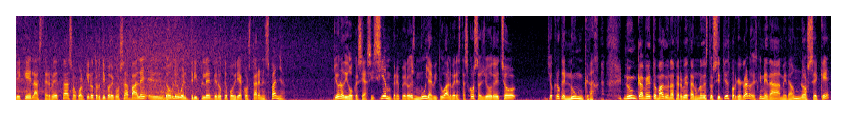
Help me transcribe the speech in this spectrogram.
de que las cervezas o cualquier otro tipo de cosa vale el doble o el triple de lo que podría costar en España. Yo no digo que sea así siempre, pero es muy habitual ver estas cosas. Yo, de hecho, yo creo que nunca, nunca me he tomado una cerveza en uno de estos sitios porque, claro, es que me da, me da un no sé qué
